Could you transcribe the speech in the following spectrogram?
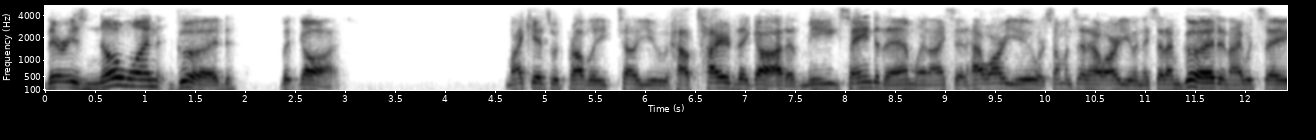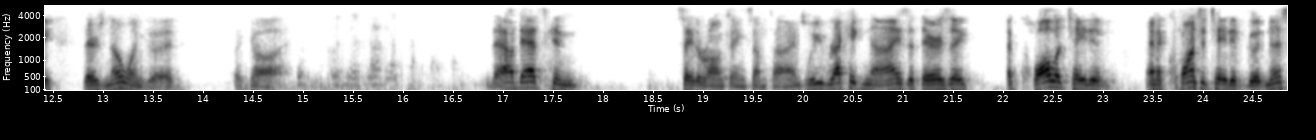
there is no one good but God. My kids would probably tell you how tired they got of me saying to them when I said, How are you? or someone said, How are you? and they said, I'm good. And I would say, There's no one good but God. Now, dads can say the wrong thing sometimes. We recognize that there's a, a qualitative and a quantitative goodness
